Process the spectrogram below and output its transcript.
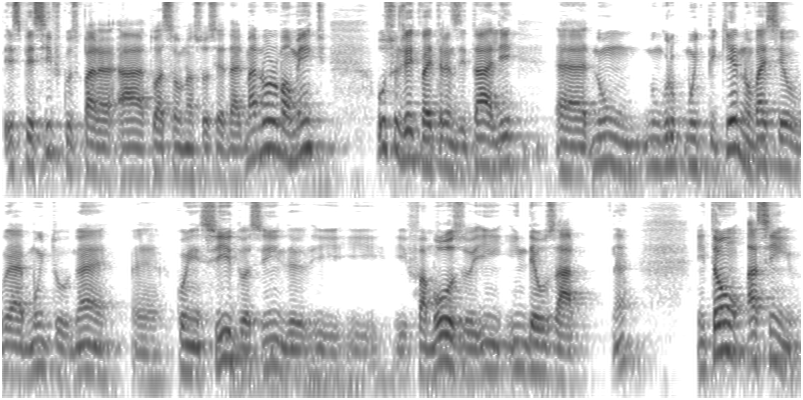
específicos para a atuação na sociedade. Mas, normalmente, o sujeito vai transitar ali é, num, num, grupo muito pequeno, não vai ser é, muito né, é, conhecido assim e, e, e famoso e endeusado. Né? Então, assim,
